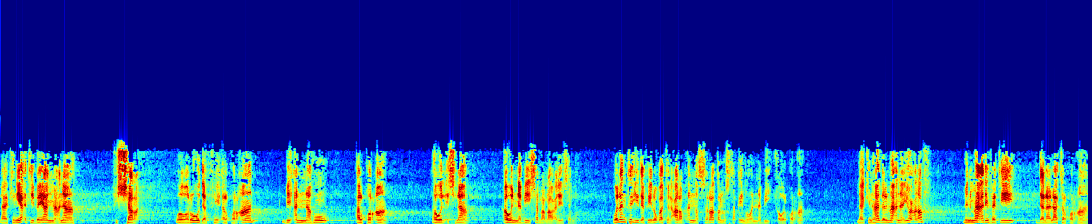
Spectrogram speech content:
لكن يأتي بيان معناه في الشرع وورودة في القرآن بأنه القرآن أو الإسلام أو النبي صلى الله عليه وسلم. ولن تجد في لغة العرب أن الصراط المستقيم هو النبي أو القرآن. لكن هذا المعنى يعرف من معرفة دلالات القرآن.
